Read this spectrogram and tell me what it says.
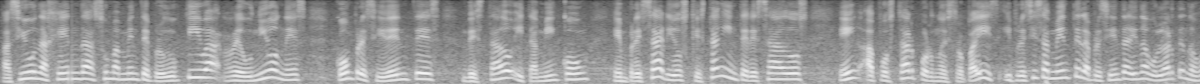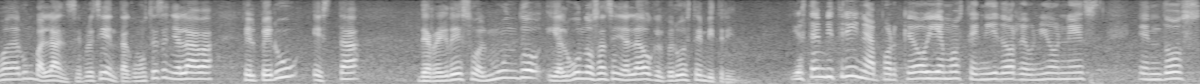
Ha sido una agenda sumamente productiva, reuniones con presidentes de Estado y también con empresarios que están interesados en apostar por nuestro país. Y precisamente la presidenta Dina Boluarte nos va a dar un balance. Presidenta, como usted señalaba, el Perú está de regreso al mundo y algunos han señalado que el Perú está en vitrina. Y está en vitrina porque hoy hemos tenido reuniones en dos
